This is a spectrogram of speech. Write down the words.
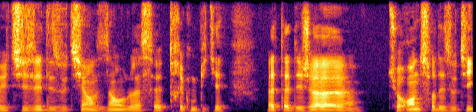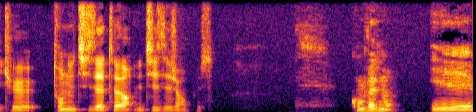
utiliser des outils en se disant oh là ça va être très compliqué. Là, as déjà, tu rentres sur des outils que ton utilisateur utilise déjà en plus. Complètement. Et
